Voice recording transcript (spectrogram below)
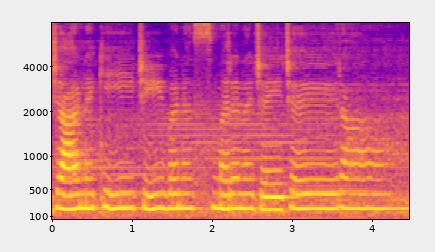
जानकी जीवन स्मरण जय जय राम.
